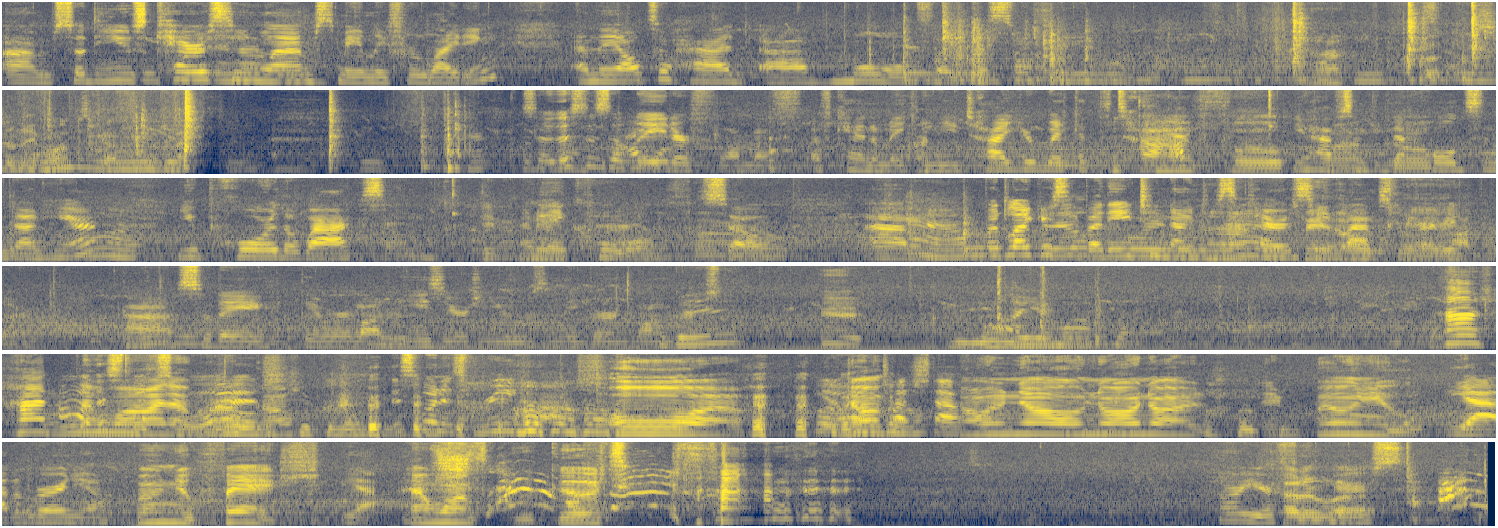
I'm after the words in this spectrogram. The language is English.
Um, so they used kerosene lamps mainly for lighting. And they also had uh, molds like this one. So they once got so this is a later form of, of candle making. You tie your wick at the top. You have something that holds them down here. You pour the wax in, and they cool. So, um, but like I said, by the 1890s, kerosene lamps were very popular. Uh, so they, they were a lot easier to use and they burned longer. So- Oh, you want it. Hot, hot Oh, the this looks water, good. This one is really hot. Oh, You don't touch that no, one. no, no, no. They burn you, Yeah, it'll burn you. burn your face. Yeah. That won't be good. Or your How do I- fingers.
